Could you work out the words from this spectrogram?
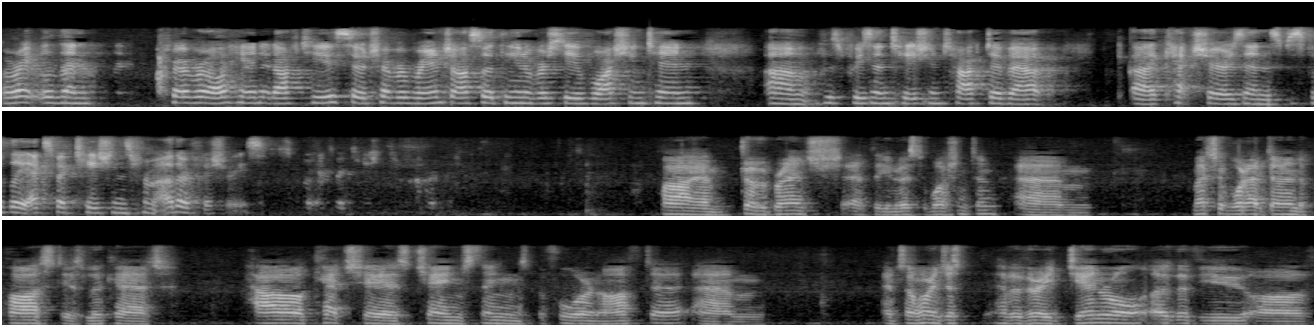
All right, well then, Trevor, I'll hand it off to you. So Trevor Branch, also at the University of Washington, um, whose presentation talked about uh, catch shares and specifically expectations from other fisheries. Hi, I'm Trevor Branch at the University of Washington. Um, much of what I've done in the past is look at how catch shares change things before and after. Um, and so I want to just have a very general overview of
